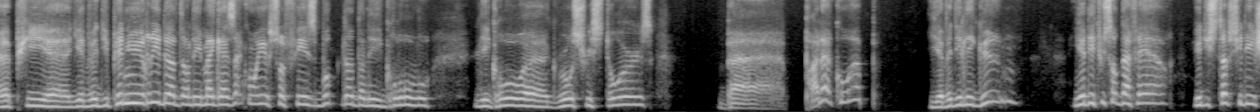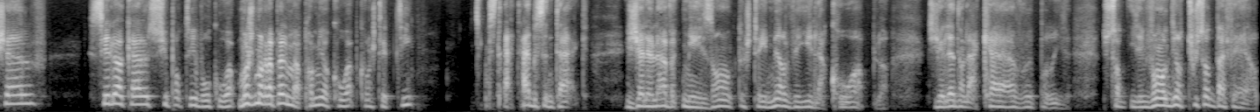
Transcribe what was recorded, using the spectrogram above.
Euh, puis, euh, il y avait des pénuries dans les magasins qu'on voyait sur Facebook, là, dans les gros, les gros euh, grocery stores. Ben, pas la coop. Il y avait des légumes, il y a des toutes sortes d'affaires, il y a du stuff sur les shelves. C'est local, supportez vos coops. Moi, je me rappelle ma première coop quand j'étais petit. C'était à Tabs and Tac. J'allais là avec mes oncles, j'étais émerveillé de la coop. J'allais dans la cave, pour, ils vendaient toutes sortes d'affaires,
